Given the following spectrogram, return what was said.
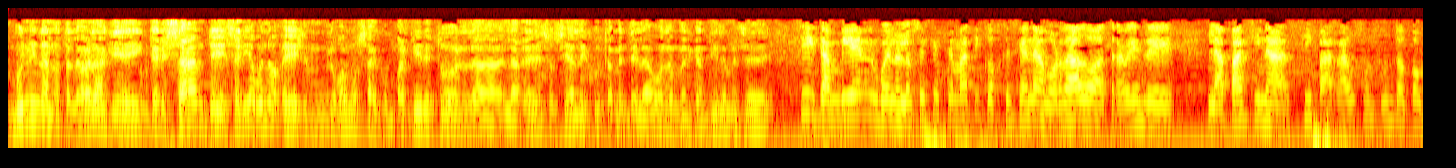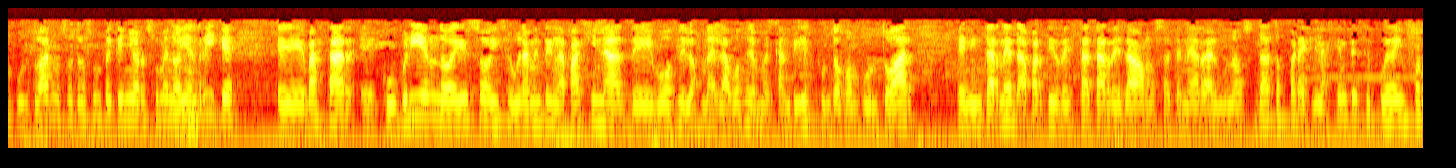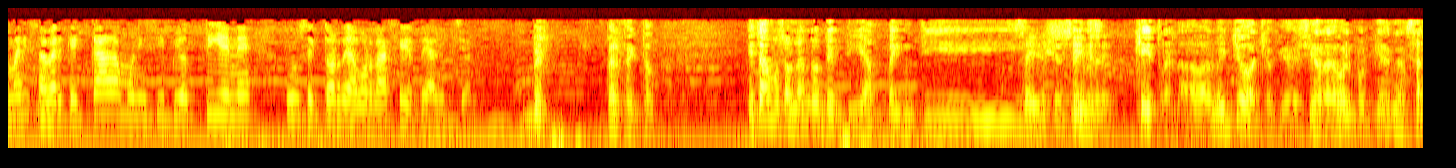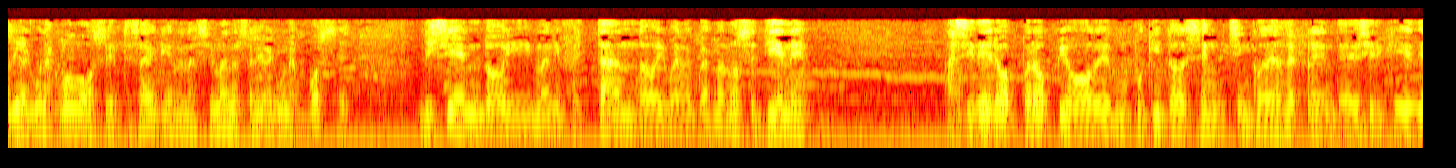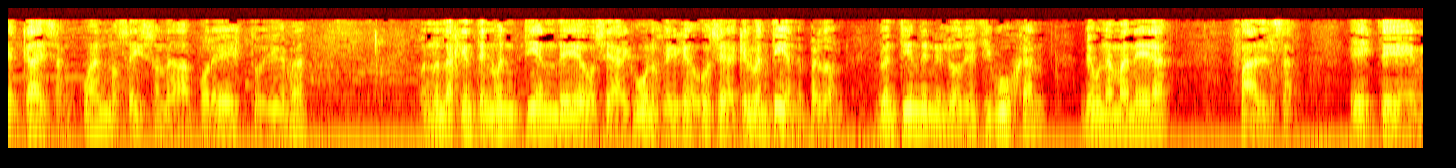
muy linda nota, la verdad que interesante. Sería bueno, eh, lo vamos a compartir esto en, la- las redes sociales, justamente la bola mercantil, Mercedes. Sí, también, bueno, los ejes temáticos que se han abordado a través de la página ciparawson.com.ar. Nosotros un pequeño resumen hoy. Enrique eh, va a estar eh, cubriendo eso y seguramente en la página de voz de los la voz de los mercantiles.com.ar en internet a partir de esta tarde ya vamos a tener algunos datos para que la gente se pueda informar y saber que cada municipio tiene un sector de abordaje de adicciones. Per- perfecto. Estábamos hablando del día 26 de septiembre. que trasladaba al 28, que decía Raúl, porque han salido algunas voces, ustedes saben que en la semana salieron algunas voces diciendo y manifestando, y bueno, cuando no se tiene asidero propio de un poquito de cin- cinco dedos de frente, decir, que de acá de San Juan no se hizo nada por esto y demás, cuando la gente no entiende, o sea, algunos dijeron, o sea, que lo entienden, perdón, lo entienden y lo desdibujan de una manera falsa, este,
